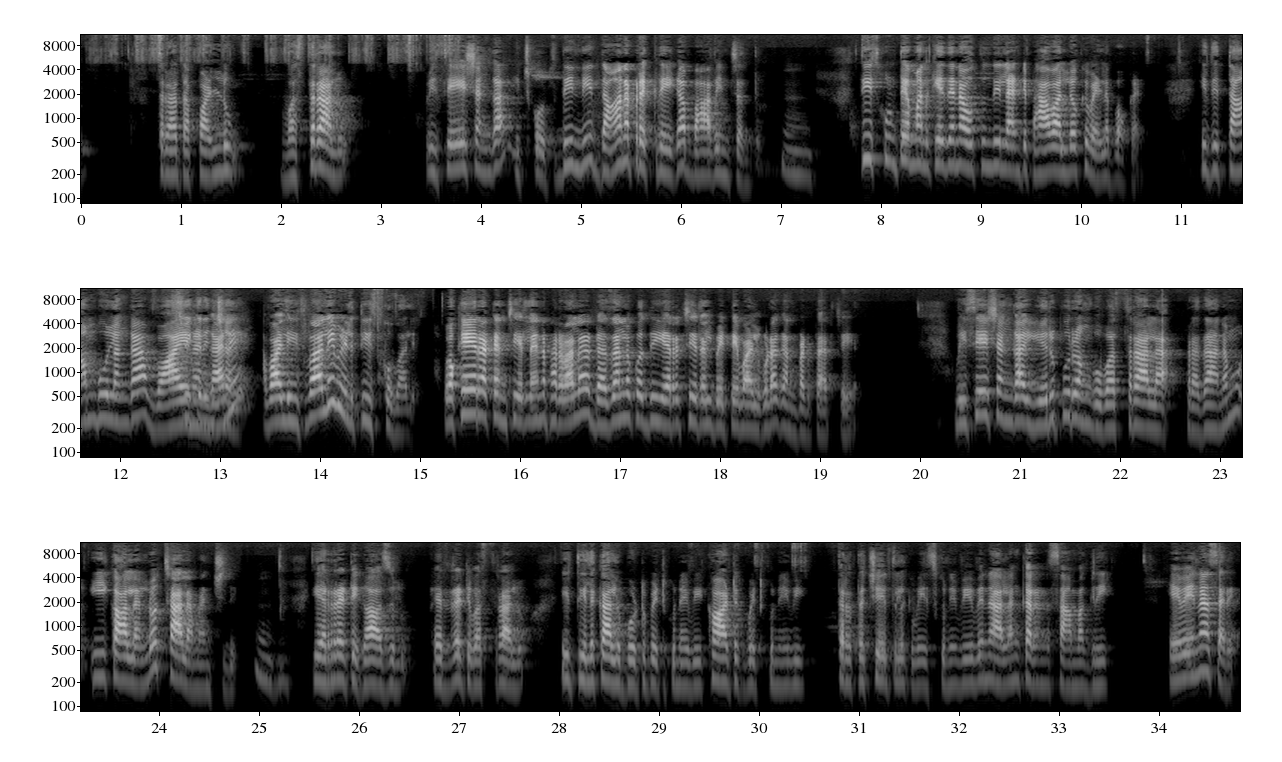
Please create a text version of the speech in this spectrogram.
తర్వాత పళ్ళు వస్త్రాలు విశేషంగా ఇచ్చుకోవచ్చు. దీన్ని దాన ప్రక్రియగా భావించద్దు. తీసుకుంటే మనకి ఏదైనా అవుతుంది ఇలాంటి భావాల్లోకి వెళ్ళబోకండి. ఇది తాంబూలంగా వాయనంగానే. వాళ్ళు ఇవ్వాలి వీళ్ళు తీసుకోవాలి. ఒకే రకం చీరలైనా పర్వాలేదు డజన్ల కొద్ది ఎర్ర చీరలు పెట్టే వాళ్ళు కూడా కనపడతారు చీర. విశేషంగా ఎరుపు రంగు వస్త్రాల ప్రధానము ఈ కాలంలో చాలా మంచిది. ఎర్రటి గాజులు ఎర్రటి వస్త్రాలు ఈ తిలకాలు బొట్టు పెట్టుకునేవి కాటుకు పెట్టుకునేవి తర్వాత చేతులకు వేసుకునేవి ఏవైనా అలంకరణ సామాగ్రి ఏవైనా సరే.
